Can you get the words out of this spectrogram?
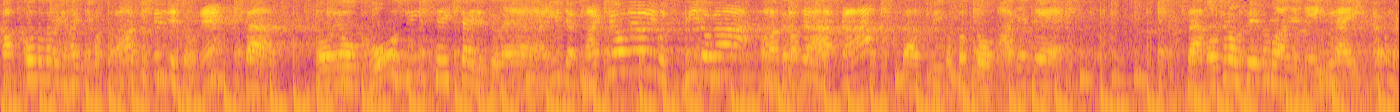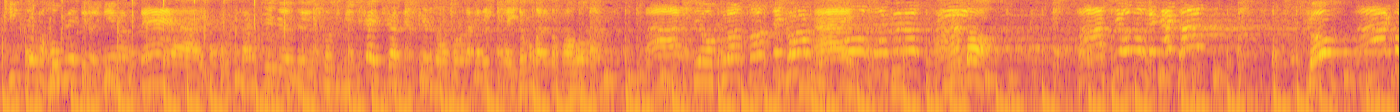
パソコンの中に入っていますから把握してるでしょうねさあそれを更新していきたいですよあねゆうちゃん先ほどよりもスピードが上がってますか？かさあスピンの速度を上げて。さあもちろん精度も上げていきたい。なんかもう緊張がほぐれてるように見えますね。さあ1分30秒という少し短い時間ですけれどもその中で一体どこまでのパフォーマンス。さあ足をクロスそしてこの高速のスピハンードドさあ足を乗せ替えた。レッツゴーさあこ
